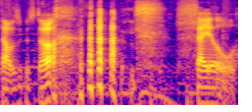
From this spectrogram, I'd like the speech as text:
That was a good start. Fail.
